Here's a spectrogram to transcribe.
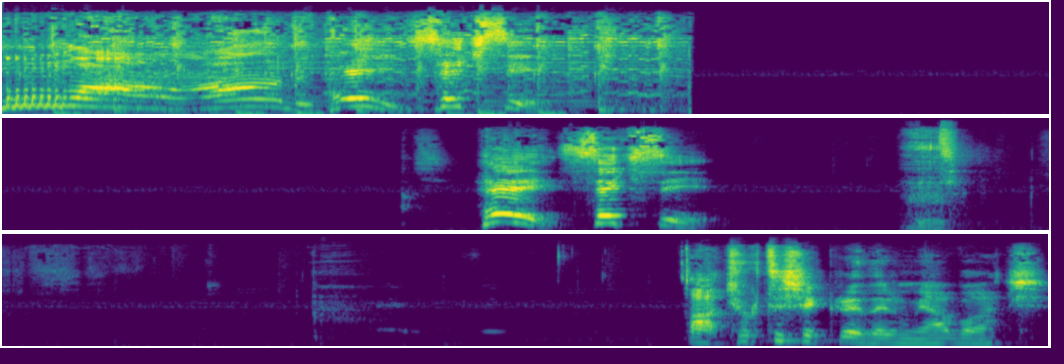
brrrr. Hey seksi. Hey seksi. Aa çok teşekkür ederim ya bu aç.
